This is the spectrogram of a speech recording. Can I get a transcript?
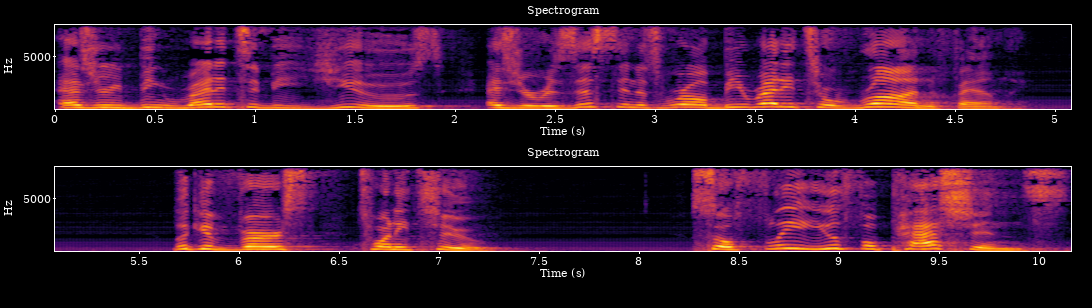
as you're being ready to be used, as you're resisting this world, be ready to run, family. Look at verse 22. So flee youthful passions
